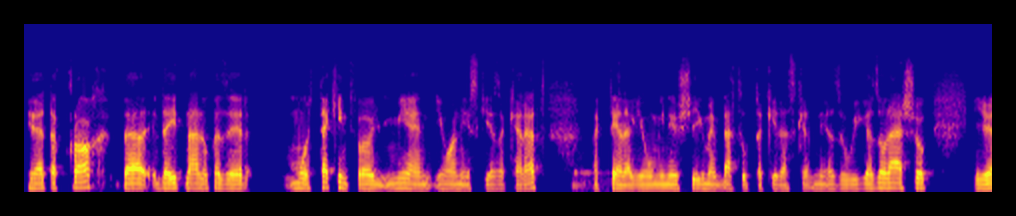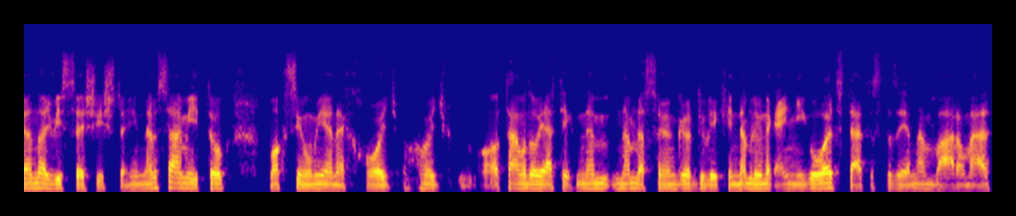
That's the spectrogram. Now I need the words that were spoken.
jöhet a krach, de, de itt náluk azért most tekintve, hogy milyen jól néz ki ez a keret, meg tényleg jó minőség, meg be tudtak illeszkedni az új igazolások, így olyan nagy visszaesésre én nem számítok, maximum ilyenek, hogy, hogy a támadójáték nem, nem lesz olyan gördülékeny, nem lőnek ennyi gólt, tehát ezt azért nem várom el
